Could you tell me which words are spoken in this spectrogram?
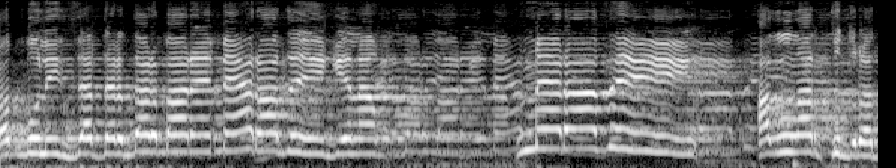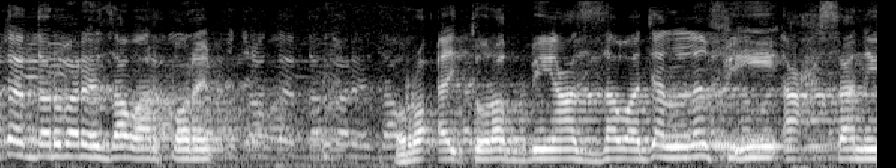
রব্বুল ইজ্জাতের দরবারে মেরাজে গেলাম। মেরাজে আল্লাহর কুদরতের দরবারে যাওয়ার পরে রাআইতু রাব্বি আযজা ওয়া জাল্লা ফি আহসানি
